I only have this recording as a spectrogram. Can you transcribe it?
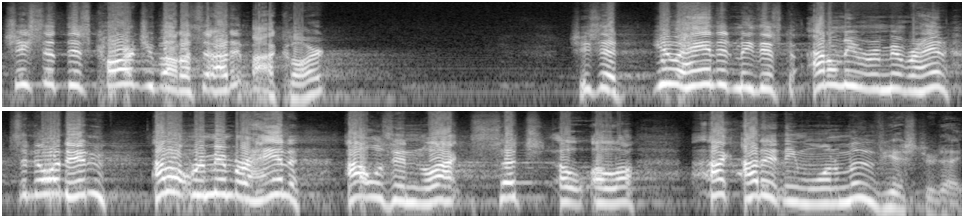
She said, This card you bought. I said, I didn't buy a card. She said, You handed me this. Card. I don't even remember handing. I said, No, I didn't. I don't remember handing. I was in like such a, a lot. I, I didn't even want to move yesterday.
